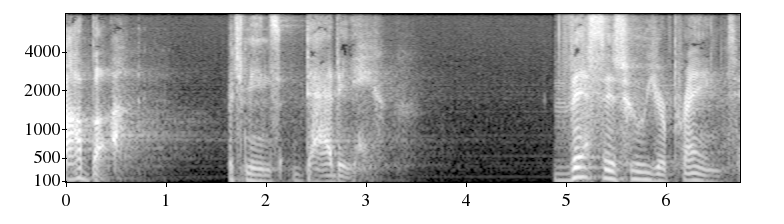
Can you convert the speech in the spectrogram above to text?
Abba, which means daddy. This is who you're praying to.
